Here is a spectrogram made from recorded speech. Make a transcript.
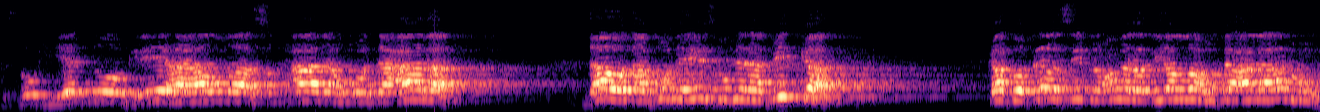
Zbog jednog grijeha je Allah subhanahu wa ta'ala dao da bude izgubljena bitka. Kako prenosi Ibn Umar radijallahu ta'ala anhu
